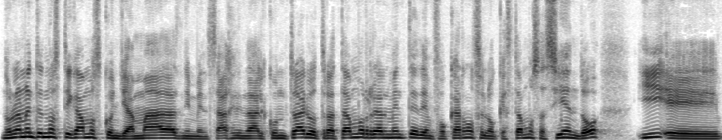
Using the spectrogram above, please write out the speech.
Normalmente no hostigamos con llamadas ni mensajes ni nada, al contrario, tratamos realmente de enfocarnos en lo que estamos haciendo y eh,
